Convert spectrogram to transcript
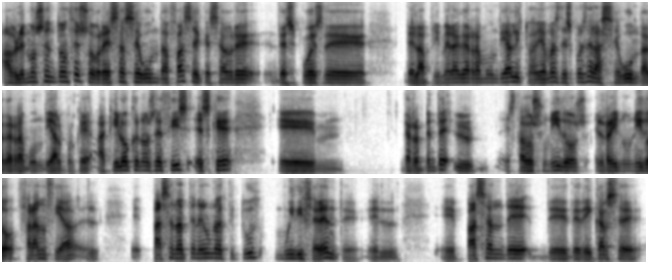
Hablemos entonces sobre esa segunda fase que se abre después de, de la Primera Guerra Mundial y todavía más después de la Segunda Guerra Mundial, porque aquí lo que nos decís es que em, de repente Estados Unidos, el Reino Unido, Francia, eh, pasan a tener una actitud muy diferente. Eh, pasan de, dedicarse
